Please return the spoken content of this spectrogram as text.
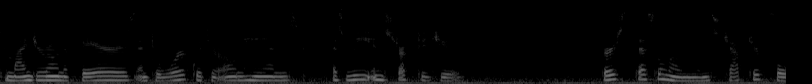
to mind your own affairs and to work with your own hands as we instructed you 1 Thessalonians chapter 4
